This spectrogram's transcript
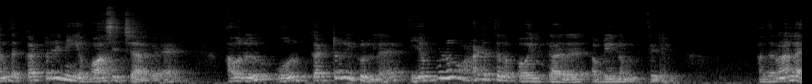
அந்த கட்டுரை நீங்கள் வாசிச்சாவே அவர் ஒரு கட்டுரைக்குள்ள எவ்வளவு ஆழத்தில் போயிருக்காரு அப்படின்னு நமக்கு தெரியும். அதனால்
